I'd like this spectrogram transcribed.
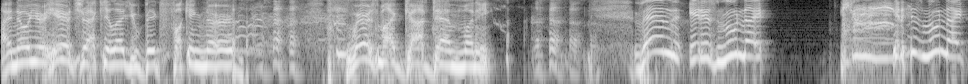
I know you're here, Dracula, you big fucking nerd. Where's my goddamn money? then it is Moon Knight. it is Moon Knight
